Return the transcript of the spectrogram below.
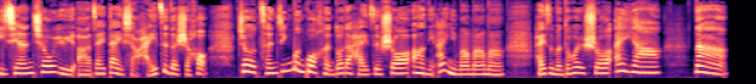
以前秋雨啊，在带小孩子的时候，就曾经问过很多的孩子说：“啊，你爱你妈妈吗？”孩子们都会说：“爱呀。”那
